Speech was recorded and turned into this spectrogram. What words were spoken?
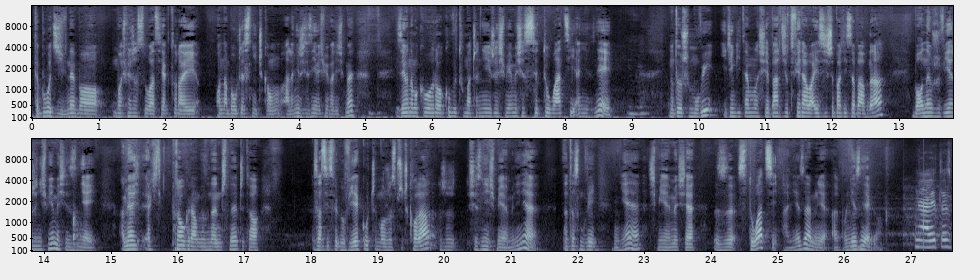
I to było dziwne, bo była śmieszna sytuacja, której ona była uczestniczką, ale nie, że się z niej śmiewaliśmy. I zajęło nam około roku wytłumaczenie jej, że śmiejemy się z sytuacji, a nie z niej. No to już mówi i dzięki temu ona się bardziej otwierała, jest jeszcze bardziej zabawna, bo ona już wie, że nie śmiejemy się z niej. A miałeś jakiś program wewnętrzny, czy to z racji swojego wieku, czy może z przedszkola, że się z niej śmiejemy. Nie, nie. Natomiast mówi, nie, śmiejemy się z sytuacji, a nie ze mnie, albo nie z niego. No ale to jest,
